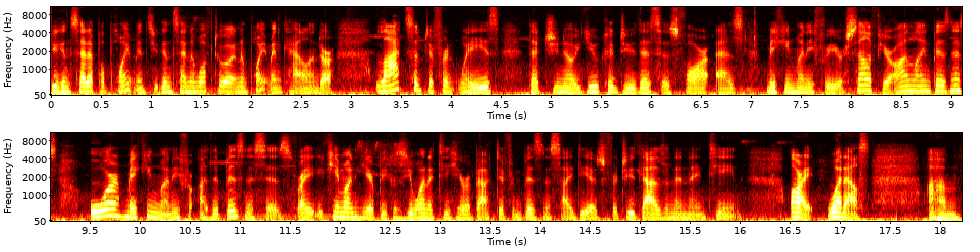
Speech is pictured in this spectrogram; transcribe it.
you can set up appointments. You can send them off to an appointment calendar. Lots of different ways that you know you could do this as far as making money for yourself, your online business, or making money for other businesses, right? You came on here because you wanted to hear about different business ideas for 2019. All right, what else? Um,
